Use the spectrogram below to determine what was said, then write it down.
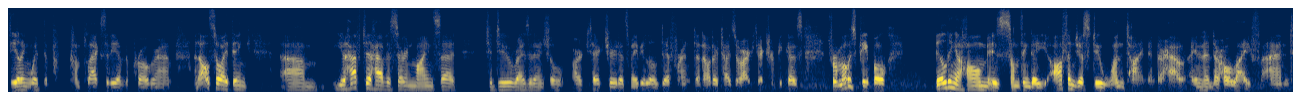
dealing with the complexity of the program. And also, I think um, you have to have a certain mindset to do residential architecture that's maybe a little different than other types of architecture because for most people building a home is something they often just do one time in their house in their whole life. And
